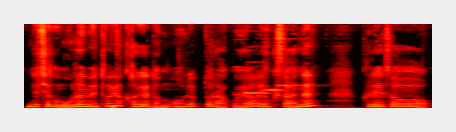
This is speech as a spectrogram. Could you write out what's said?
근데 제가 모르면 통역하기가 너무 어렵더라고요. 역사는. 그래서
